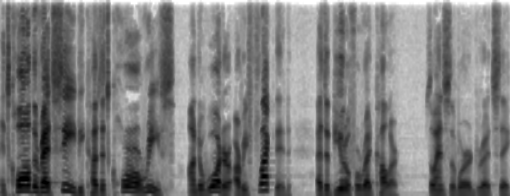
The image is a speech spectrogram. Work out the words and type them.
it's called the Red Sea because its coral reefs underwater are reflected as a beautiful red color. So, hence the word Red Sea.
